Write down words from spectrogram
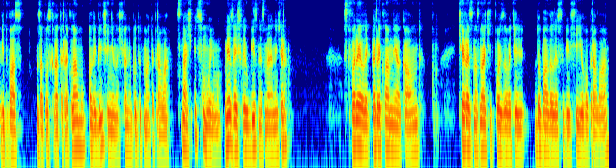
від вас, запускати рекламу, але більше ні на що не будуть мати права. Значить, підсумуємо. Ми зайшли в бізнес-менеджер, створили рекламний аккаунт, через назначить пользователь додали собі всі його права,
